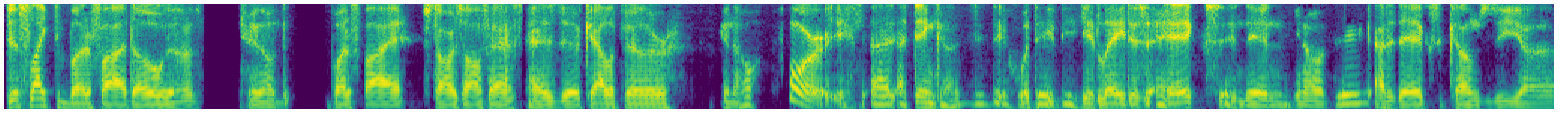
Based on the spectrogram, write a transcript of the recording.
just like the butterfly, though, you know, the butterfly starts off as as the caterpillar, you know, or I, I think uh, what they, they, get laid is eggs, and then you know out of the eggs comes the uh,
